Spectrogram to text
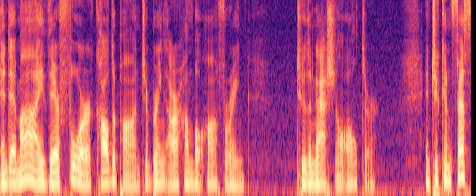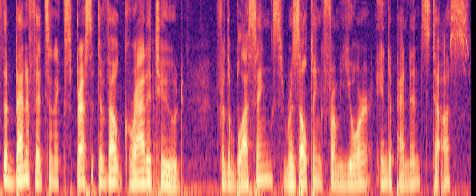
And am I, therefore, called upon to bring our humble offering to the national altar, and to confess the benefits and express devout gratitude for the blessings resulting from your independence to us?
